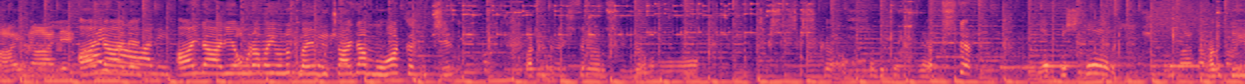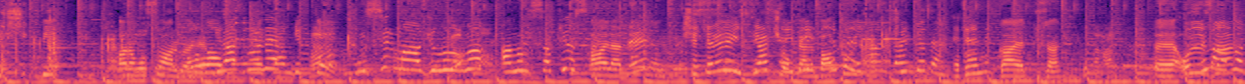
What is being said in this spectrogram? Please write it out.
Aynı hali. Aynı hali. Aynı haliye uğramayı unutmayın. Bu çaydan muhakkak için. Bakın karıştırıyoruz şimdi. Oh, tadı çok güzel. Yapıştır. Yapıştır. Abi değişik bir aroması var böyle. Biraz böyle mısır macununu anımsatıyor. Hala ve şekere de ihtiyaç yok yani bal koyduk. Bence de. Efendim? Gayet güzel. Ee, o Değil mi yüzden abla?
